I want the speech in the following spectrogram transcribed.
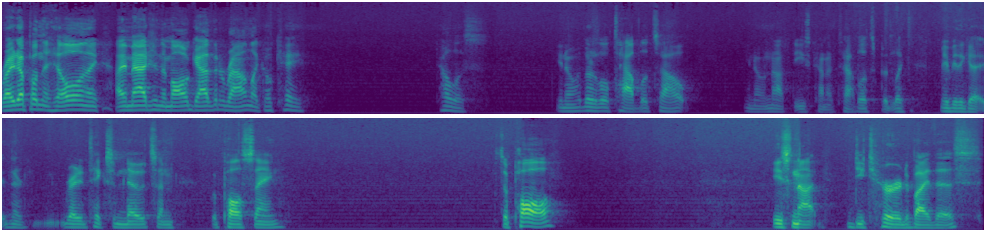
right up on the hill, and I, I imagine them all gathered around, like, okay, tell us. You know, their little tablets out. You know, not these kind of tablets, but like maybe they got, they're ready to take some notes on what Paul's saying. So Paul, he's not deterred by this.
